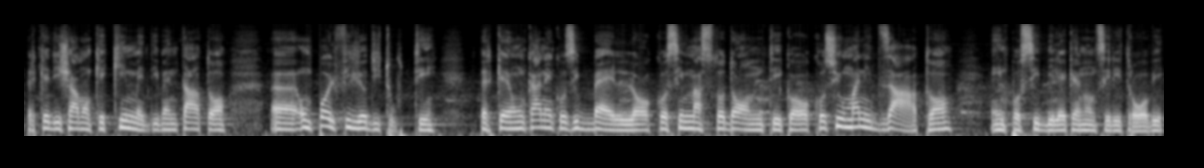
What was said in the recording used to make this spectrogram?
perché diciamo che Kim è diventato eh, un po' il figlio di tutti perché un cane così bello, così mastodontico, così umanizzato è impossibile che non si ritrovi.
